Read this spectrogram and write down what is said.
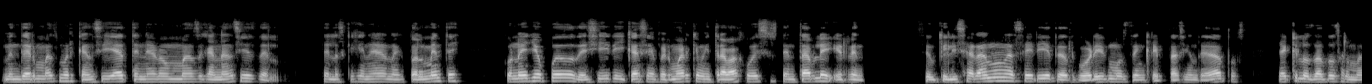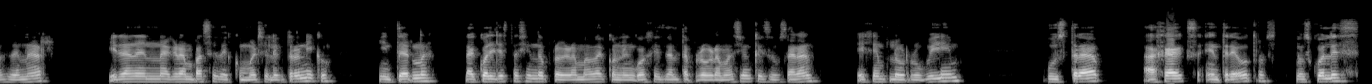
vender más mercancía, tener más ganancias de, las que generan actualmente. Con ello puedo decir y casi afirmar que mi trabajo es sustentable y rentable. Se utilizarán una serie de algoritmos de encriptación de datos, ya que los datos almacenar irán en una gran base de comercio electrónico interna, la cual ya está siendo programada con lenguajes de alta programación que se usarán, ejemplo Ruby, Bootstrap, Ajax, entre otros, los cuales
